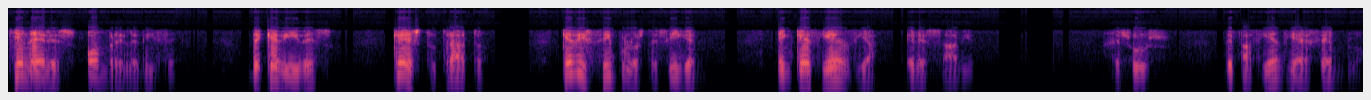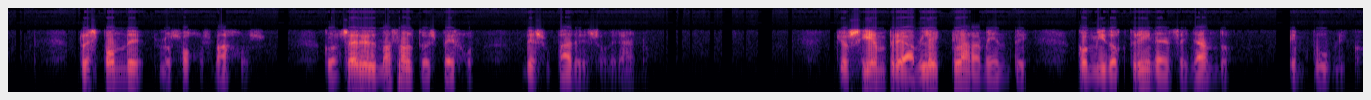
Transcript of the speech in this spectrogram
¿Quién eres, hombre? le dice. ¿De qué vives? ¿Qué es tu trato? ¿Qué discípulos te siguen? ¿En qué ciencia eres sabio? Jesús, de paciencia ejemplo, responde los ojos bajos, con ser el más alto espejo de su Padre soberano. Yo siempre hablé claramente con mi doctrina enseñando en público,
